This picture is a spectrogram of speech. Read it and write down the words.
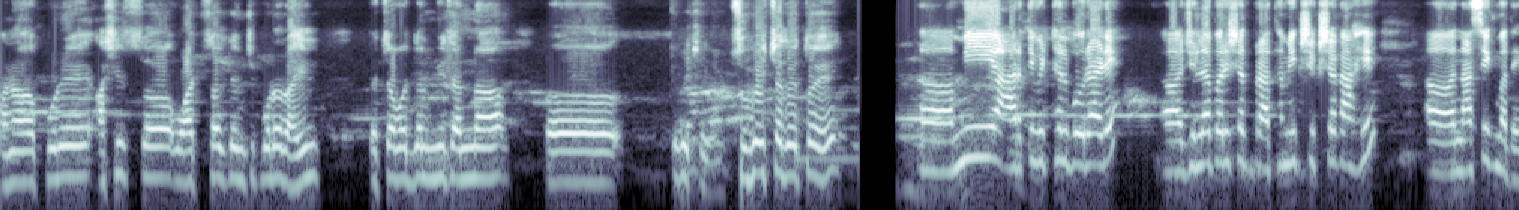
आणि पुढे अशीच वाटचाल त्यांची पुढे राहील. त्याच्याबद्दल मी त्यांना शुभेच्छा देतोय. आहे मी आरती विठ्ठल बोराडे जिल्हा परिषद प्राथमिक शिक्षक आहे नाशिकमध्ये.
